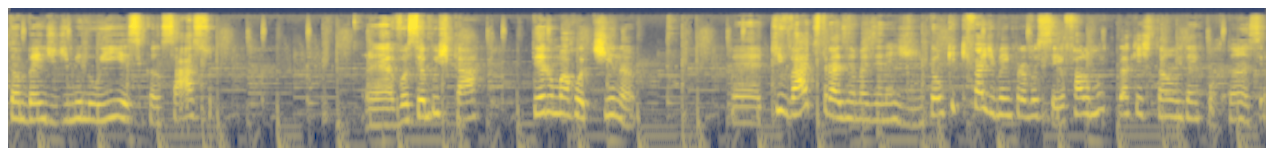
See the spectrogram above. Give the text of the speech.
também de diminuir esse cansaço é você buscar ter uma rotina é, que vai te trazer mais energia. Então, o que, que faz bem para você? Eu falo muito da questão e da importância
